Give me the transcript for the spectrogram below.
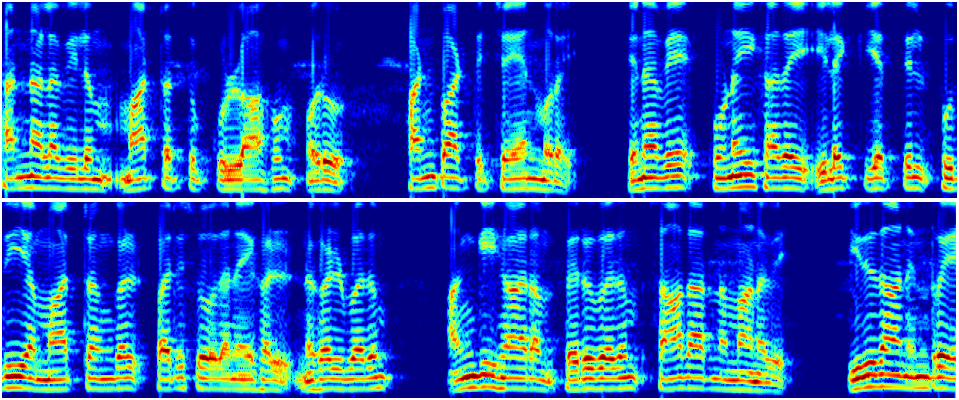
தன்னளவிலும் மாற்றத்துக்குள்ளாகும் ஒரு பண்பாட்டு செயன்முறை. எனவே புனைகதை இலக்கியத்தில் புதிய மாற்றங்கள் பரிசோதனைகள் நிகழ்வதும் அங்கீகாரம் பெறுவதும் சாதாரணமானவை. இதுதான் இன்றைய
